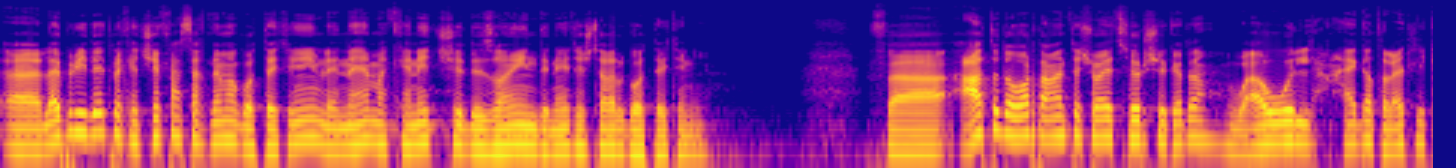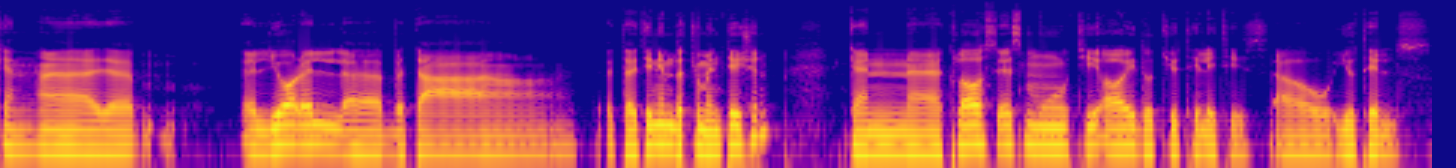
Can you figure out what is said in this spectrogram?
library ديت ما كانتش ينفع أستخدمها جوه التيتانيوم لأنها ما كانتش designed إن هي تشتغل جوه التيتانيوم فقعدت دورت عملت شوية search كده وأول حاجة طلعت لي كان ال URL بتاع ال Titanium documentation كان class اسمه Ti dot utilities أو utils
